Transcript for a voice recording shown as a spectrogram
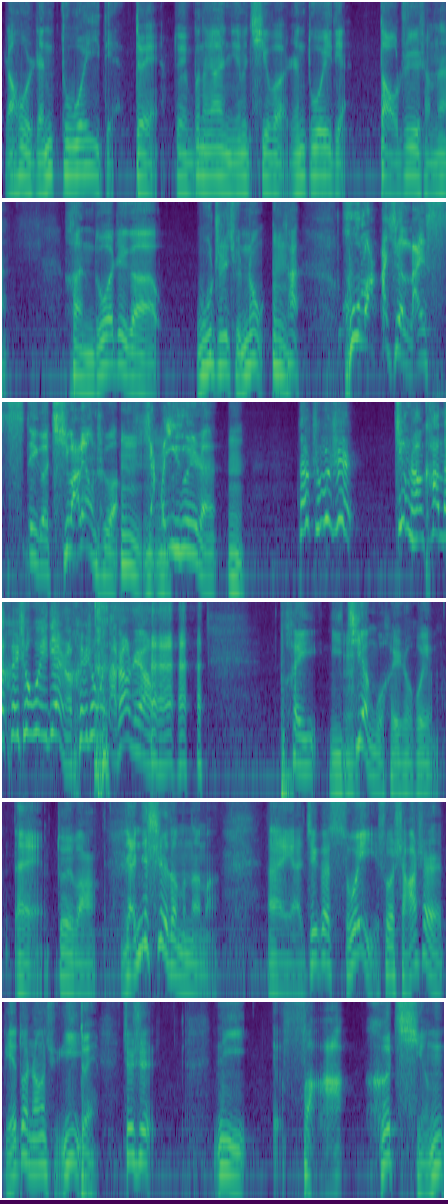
然后人多一点，对，对，不能让你们欺负人多一点，导致于什么呢？很多这个无知群众，嗯你看，呼啦一下来四那个七八辆车，嗯嗯下面一堆人，嗯，那这不是经常看的黑社会电影、黑社会打仗这样吗？呸！你见过黑社会吗？哎，对吧？人家是这么的嘛。哎呀，这个所以说啥事儿别断章取义。对，就是你法和情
